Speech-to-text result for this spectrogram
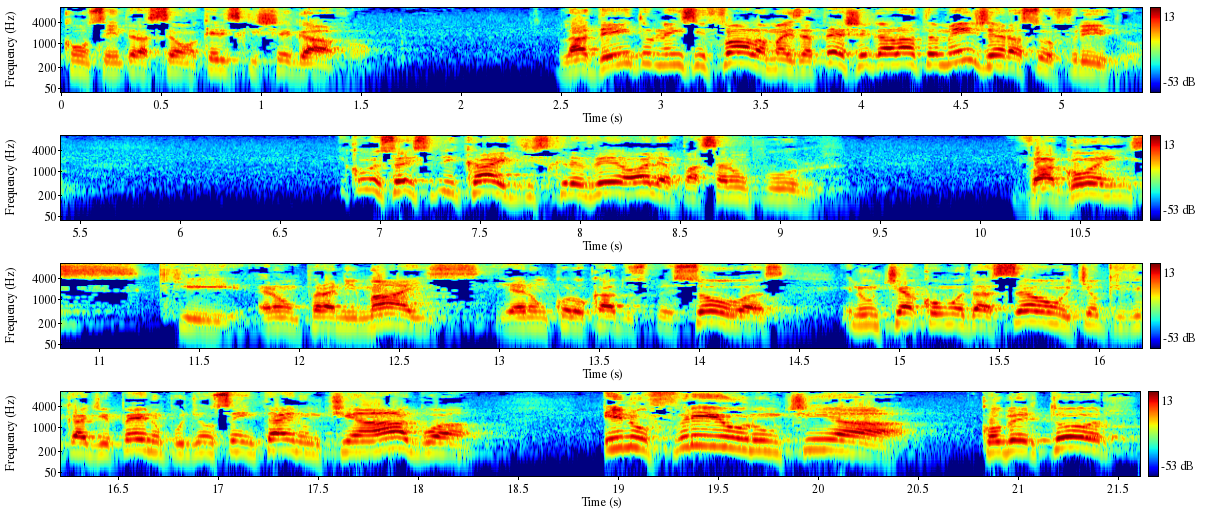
concentração, aqueles que chegavam. Lá dentro nem se fala, mas até chegar lá também já era sofrido. E começou a explicar e descrever, olha, passaram por vagões que eram para animais e eram colocados pessoas, e não tinha acomodação, e tinham que ficar de pé, e não podiam sentar, e não tinha água, e no frio não tinha cobertor.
